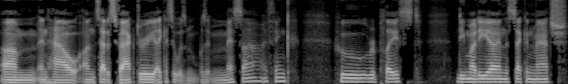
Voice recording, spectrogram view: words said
um, and how unsatisfactory. I guess it was was it Meza, I think, who replaced Di Maria in the second match.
